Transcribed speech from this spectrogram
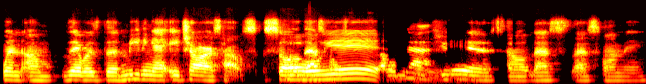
when um there was the meeting at HR's house. So Oh that's yeah. Yeah. yeah. So that's that's on me.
